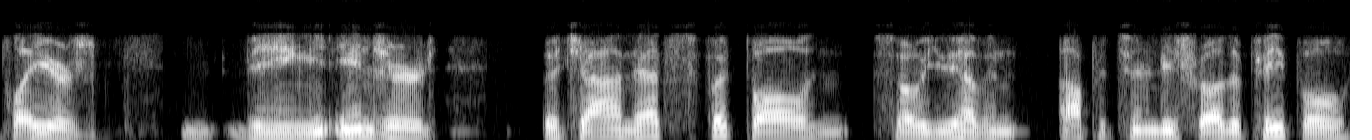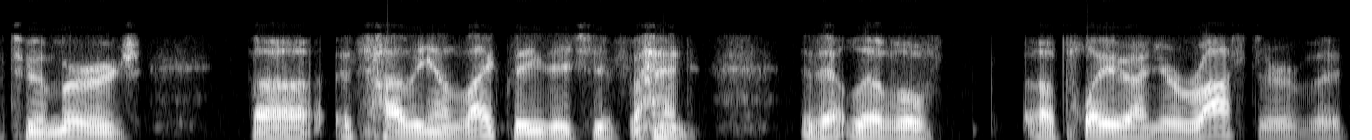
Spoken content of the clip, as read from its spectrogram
players being injured. But John, that's football, and so you have an opportunity for other people to emerge. uh, it's highly unlikely that you find that level of uh, player on your roster, but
